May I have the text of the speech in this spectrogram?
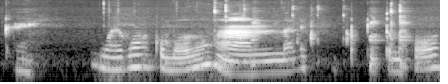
Ok. Muevo, acomodo. Ándale, un poquito mejor.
